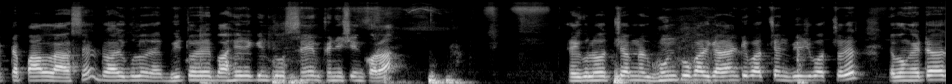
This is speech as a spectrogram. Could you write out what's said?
একটা পাল্লা আছে। ড্রয়ারগুলোর ভিতরে বাহিরে কিন্তু সেম ফিনিশিং করা। এগুলো হচ্ছে আপনার ঘুণ পোকার গ্যারান্টি পাচ্ছেন বিশ বছরের এবং এটার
